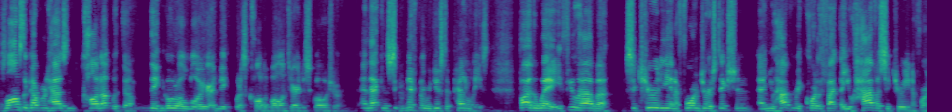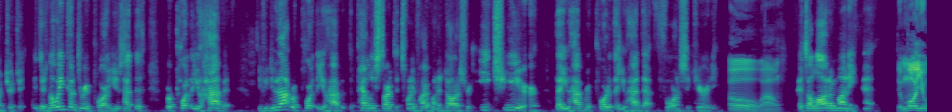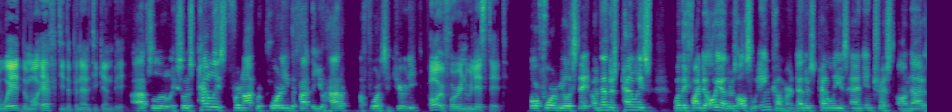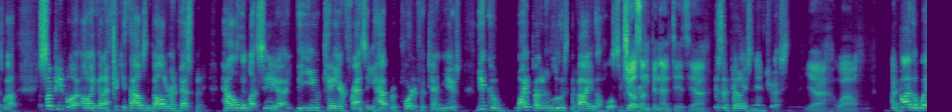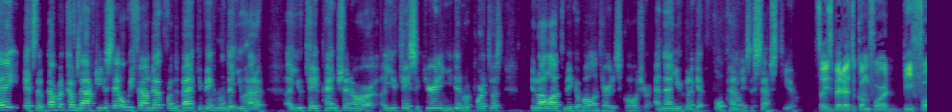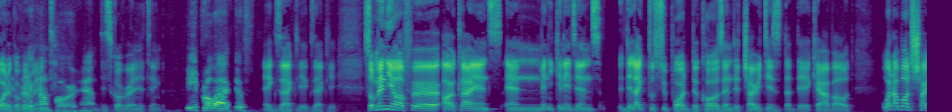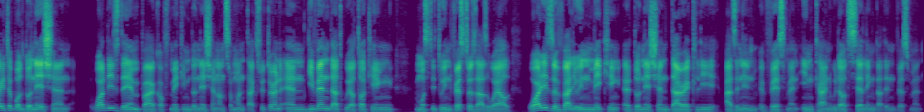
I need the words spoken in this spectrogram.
as long as the government hasn't caught up with them they can go to a lawyer and make what is called a voluntary disclosure and that can significantly reduce the penalties by the way if you have a security in a foreign jurisdiction and you haven't recorded the fact that you have a security in a foreign jurisdiction. There's no income to report. You just have to report that you have it. If you do not report that you have it, the penalty starts at $2,500 for each year that you haven't reported that you had that foreign security. Oh, wow. It's a lot of money. Eh, the more you wait, the more hefty the penalty can be. Absolutely. So there's penalties for not reporting the fact that you had a, a foreign security. Or foreign real estate. Or foreign real estate. And then there's penalties when they find out, oh yeah, there's also income earned, then there's penalties and interest on that as well. Some people are like on a fifty thousand dollar investment held in, let's say, uh, the UK or France that you haven't reported for ten years. You could wipe out and lose the value of the whole security. Just on penalties, yeah. Just on penalties and interest. Yeah. Wow. And by the way, if the government comes after you to say, oh, we found out from the Bank of England that you had a, a UK pension or a UK security and you didn't report it to us, you're not allowed to make a voluntary disclosure. And then you're going to get full penalties assessed to you. So it's better to come forward before the government come forward, yeah. discover anything. Be proactive. Exactly, exactly. So many of uh, our clients and many Canadians they like to support the cause and the charities that they care about. What about charitable donation? What is the impact of making donation on someone's tax return? And given that we are talking mostly to investors as well, what is the value in making a donation directly as an investment in kind without selling that investment?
